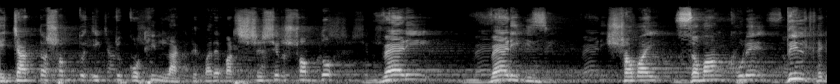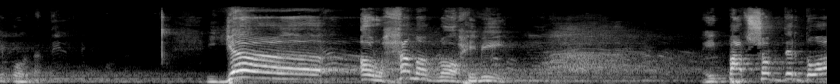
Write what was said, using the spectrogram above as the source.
এই চারটা শব্দ একটু কঠিন লাগতে পারে বাট শেষের শব্দ ভেরি ভেরি ইজি সবাই জবান খুলে দিল থেকে পড়বেন। এই পাঁচ শব্দের দোয়া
